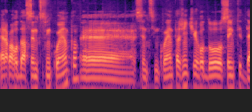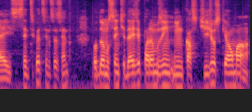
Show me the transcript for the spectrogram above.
Era pra rodar 150, é, 150, a gente rodou 110, 150, 160, rodamos 110 e paramos em, em que é uma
